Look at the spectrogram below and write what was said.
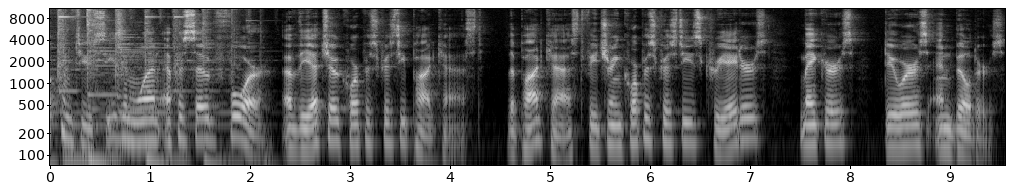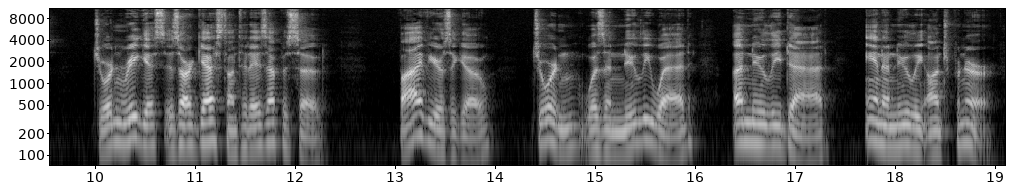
Welcome to Season 1, Episode 4 of the Echo Corpus Christi podcast, the podcast featuring Corpus Christi's creators, makers, doers, and builders. Jordan Regas is our guest on today's episode. Five years ago, Jordan was a newlywed, a newly dad, and a newly entrepreneur.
